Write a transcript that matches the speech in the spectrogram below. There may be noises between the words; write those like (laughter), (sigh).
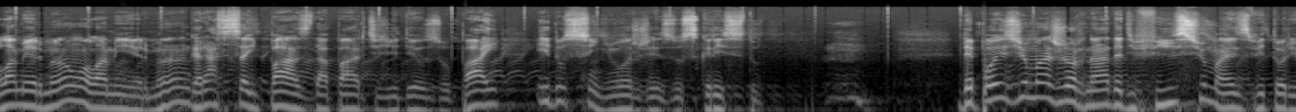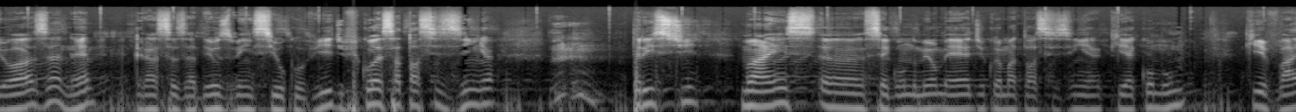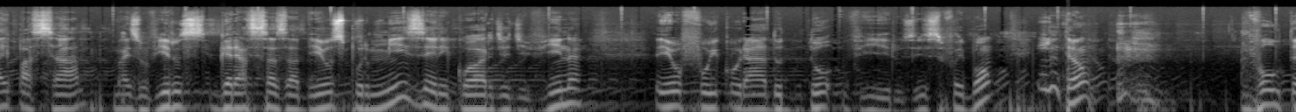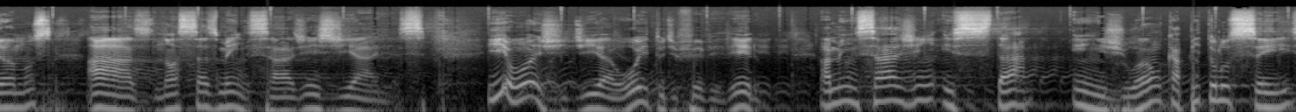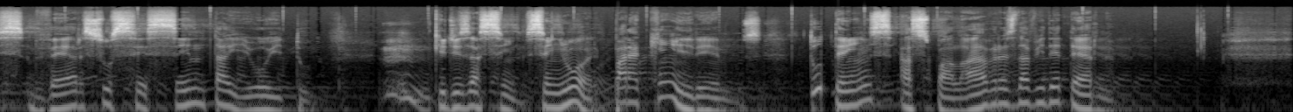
Olá, meu irmão, olá, minha irmã, graça e paz da parte de Deus o Pai e do Senhor Jesus Cristo. Depois de uma jornada difícil, mas vitoriosa, né? Graças a Deus venci o Covid, ficou essa tossezinha (clears throat) triste, mas uh, segundo meu médico é uma tossezinha que é comum, que vai passar, mas o vírus, graças a Deus, por misericórdia divina, eu fui curado do vírus. Isso foi bom. Então, (clears throat) voltamos às nossas mensagens diárias. E hoje, dia 8 de fevereiro, a mensagem está em João capítulo 6, verso 68, que diz assim: Senhor, para quem iremos? Tu tens as palavras da vida eterna.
